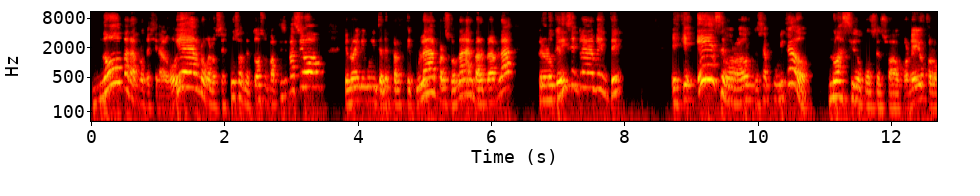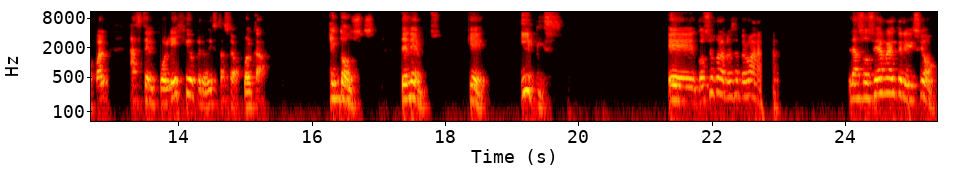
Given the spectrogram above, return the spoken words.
no para proteger al gobierno, bueno, se excusan de toda su participación, que no hay ningún interés particular, personal, bla, bla, bla, pero lo que dicen claramente es que ese borrador que se ha publicado no ha sido consensuado con ellos, con lo cual hasta el colegio de periodistas se bajó el carro. Entonces, tenemos que IPIS, el Consejo de la Prensa Peruana, la Sociedad de Radio y Televisión,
